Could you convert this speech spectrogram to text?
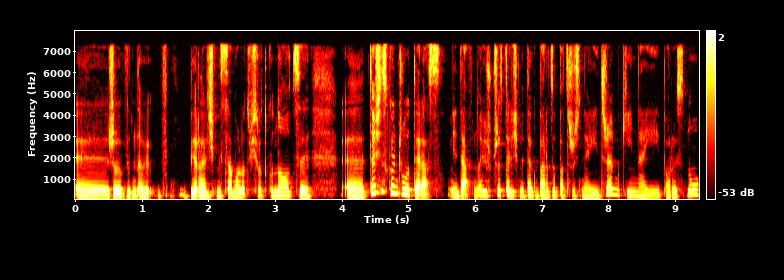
e, że wybieraliśmy samolot w środku nocy. E, to się skończyło teraz, niedawno. Już przestaliśmy tak bardzo patrzeć na jej drzemki, na jej pory snu,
